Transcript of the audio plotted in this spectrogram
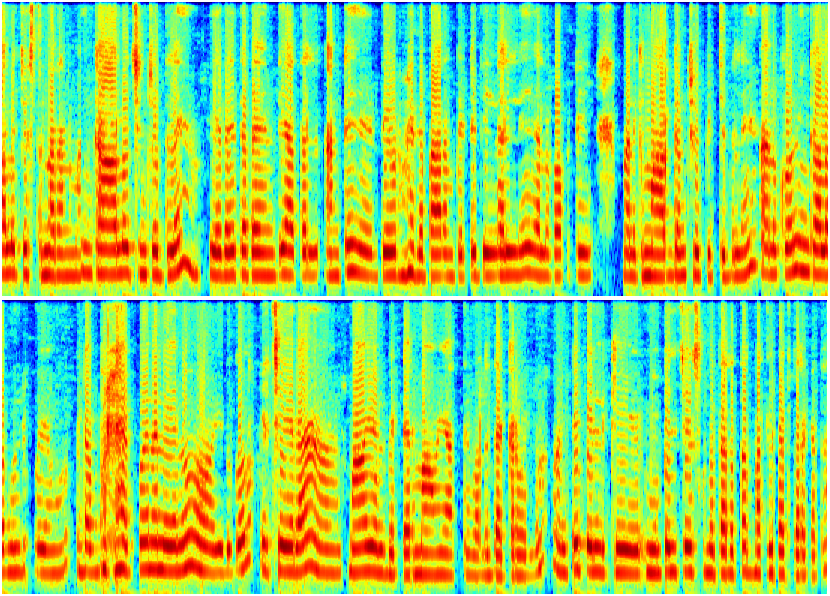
ఆలోచిస్తున్నారన్నమాట. ఇంకా ఆలోచించొద్దులే. ఏదైతే అదైంది ఆ తల్లి అంటే దేవుడి మీద భారం పెట్టి తల్లి అలా ఒకటి మనకి మార్గం చూపించదులే అనుకొని ఇంకా అలా ఉండిపోయాము. డబ్బులు లేకపోయినా నేను ఇదిగో ఈ చీర మావయ్య వాళ్ళు పెట్టారు మావయ్య అత్తయ్య వాళ్ళు దగ్గర వాళ్ళు. అంటే పెళ్ళికి మేము పెళ్ళి చేసుకున్న తర్వాత బట్టలు పెడతారు కదా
